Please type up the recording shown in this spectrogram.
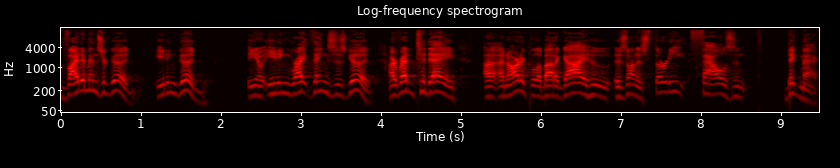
vitamins are good, eating good. You know, eating right things is good. I read today uh, an article about a guy who is on his 30,000th Big Mac.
